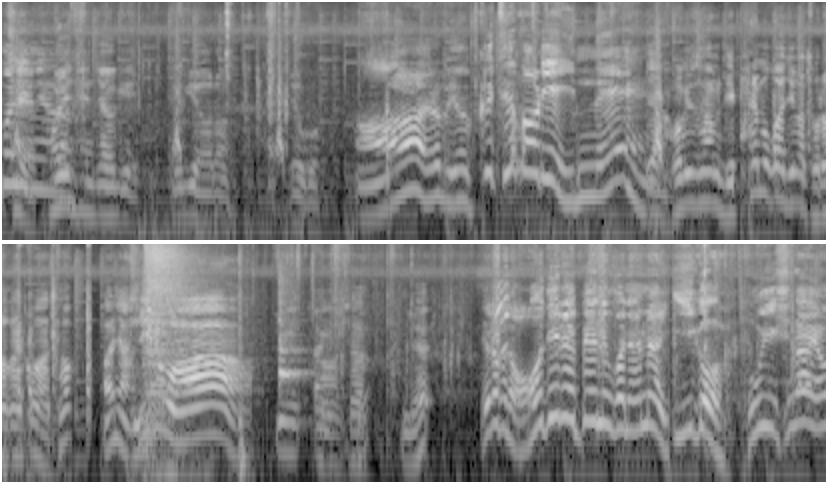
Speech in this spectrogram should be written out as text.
아니, 보이지 이제 여기 여기 열어. 요거. 아 여러분 여기 끄트머리에 있네. 야 거기서 하면 네 팔목까지가 돌아갈 것 같아? 아니 안 돼. 뒤로 와. 이- 어, 자. 네. 여러분 어디를 빼는 거냐면 이거 보이시나요?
